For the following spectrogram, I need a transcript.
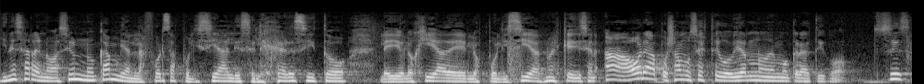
y en esa renovación no cambian las fuerzas policiales, el ejército, la ideología de los policías. No es que dicen, ah, ahora apoyamos a este gobierno democrático. Entonces,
